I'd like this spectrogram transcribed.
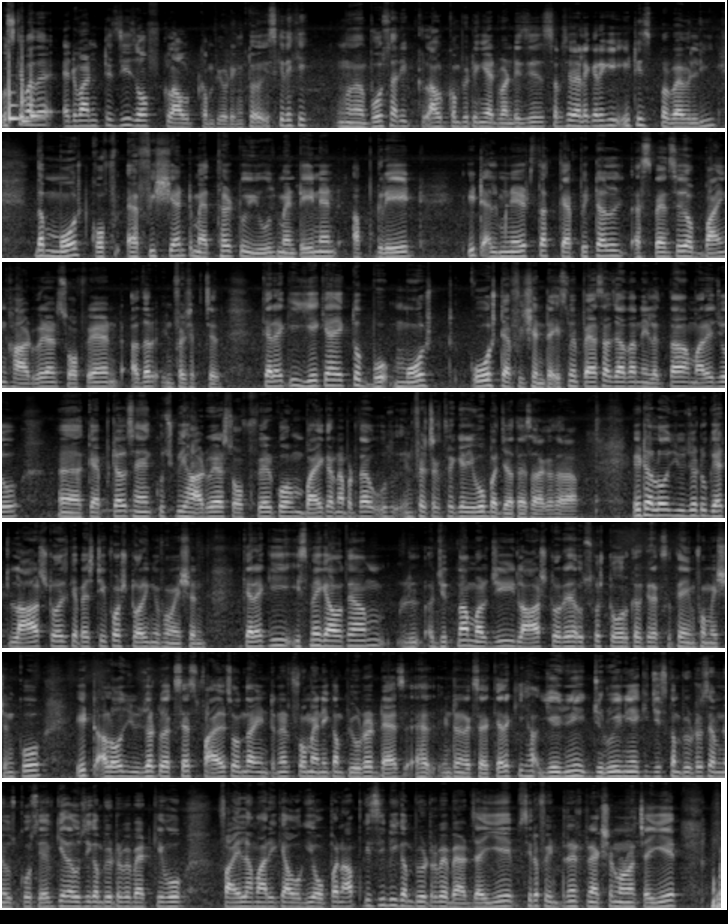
उसके बाद है एडवांटेजेस ऑफ़ क्लाउड कंप्यूटिंग तो इसकी देखिए बहुत सारी क्लाउड कंप्यूटिंग एडवांटेजेस सबसे पहले करेगी it is probably the most efficient method to use maintain and upgrade it eliminates the capital expenses of buying hardware and software and other infrastructure कह रहा है कि ये क्या है एक तो मोस्ट कॉस्ट एफिशिएंट है। इसमें पैसा ज़्यादा नहीं लगता। हमारे जो कैपिटल्स हैं कुछ भी हार्डवेयर सॉफ्टवेयर को हम बाय करना पड़ता है उस इंफ्रास्ट्रक्चर के लिए वो बच जाता है सारा का सारा। It allows user to get large storage capacity for storing information कह रहा है कि इसमें क्या होता है हम जितना मर्ज़ी लार्ज स्टोरेज है उसको स्टोर करके रख सकते हैं इन्फॉर्मेशन को। It allows user to access files on the internet from any computer that's internet access कह रहे कि हाँ, ये नहीं ज़रूरी नहीं है कि जिस कंप्यूटर से हमने उसको सेव किया था उसी कंप्यूटर पर बैठ के वो फ़ाइल हमारी क्या होगी ओपन आप किसी भी कंप्यूटर पर बैठ जाइए सिर्फ़ इंटरनेट कनेक्शन होना चाहिए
